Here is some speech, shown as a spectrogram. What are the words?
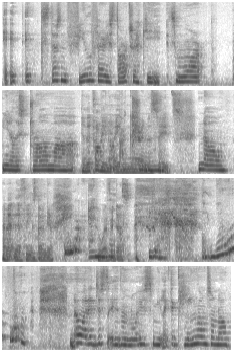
it it doesn't feel very Star Trekky. It's more, you know, this drama. Yeah, they're probably not even wearing the action. suits. No, I bet their things don't go. And Whoever the- does. yeah. no, and it just it annoys me. Like the Klingons are now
